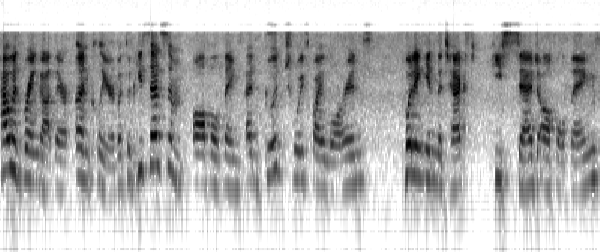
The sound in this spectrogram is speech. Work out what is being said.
how his brain got there unclear but so he says some awful things and good choice by laurens putting in the text he said awful things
